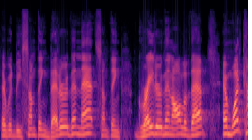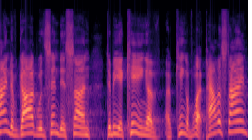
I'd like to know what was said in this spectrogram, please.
there would be something better than that, something greater than all of that? And what kind of God would send his son to be a king of a king of what? Palestine?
